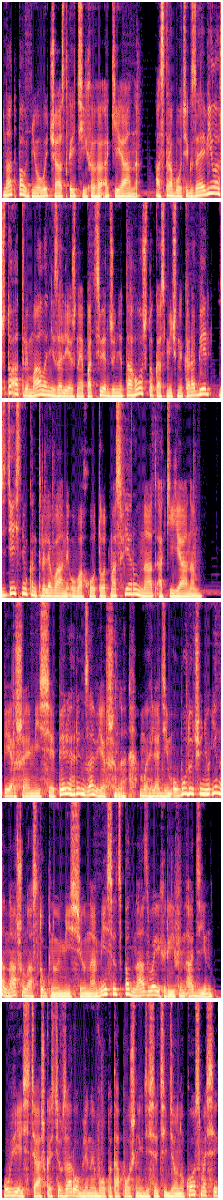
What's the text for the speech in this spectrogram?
над паўднёвай часткай ціхага акеана. Астрабоцік заявіла, што атрымала незалежнае пацверджанне таго, што касмічны карабель здзейсніў кантраляваны ўваход у атмасферу над акіянам. Першая місія Перегрин завершана. Мы глядзім у будучыню і на нашу наступную місію на месяц под назвай Грифін 1. Увесь цяжкасцю зароблены вопыт апошніх 10 дзён у космосе,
